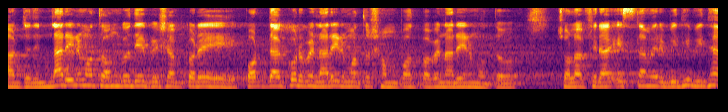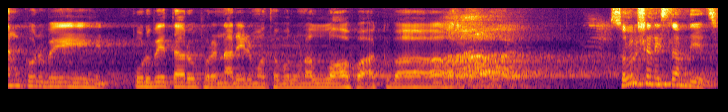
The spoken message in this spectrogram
আর যদি নারীর মতো অঙ্গ দিয়ে পেশাব করে, পর্দা করবে, নারীর মতো সম্পদ পাবে, নারীর মতো চলাফেরা ইসলামের বিধিবিধান করবে, পড়বে তার উপরে নারীর মতো বলুন, আল্লাহ আকবার। সলিউশন ইসলাম দিয়েছে।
